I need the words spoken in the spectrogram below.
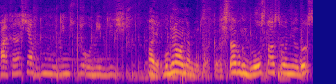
Arkadaşlar bugün Mystery oynayabiliriz. Hayır bugün oynamıyoruz arkadaşlar. Bugün Brawl Stars oynuyoruz.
